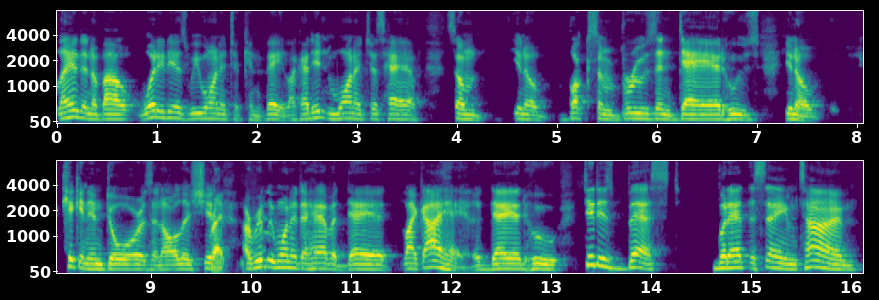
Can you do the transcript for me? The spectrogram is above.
Landon about what it is we wanted to convey. Like I didn't want to just have some, you know, buxom, bruising dad who's, you know, kicking indoors and all this shit. Right. I really wanted to have a dad like I had, a dad who did his best, but at the same time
